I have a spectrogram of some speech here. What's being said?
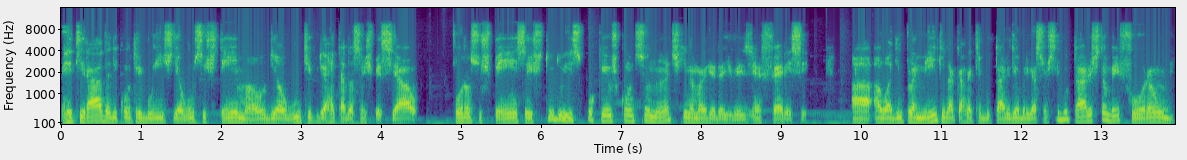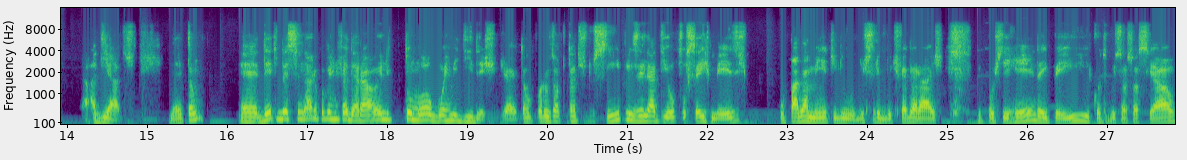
retirada de contribuintes de algum sistema ou de algum tipo de arrecadação especial foram suspensas, tudo isso porque os condicionantes, que na maioria das vezes referem-se ao adimplemento da carga tributária e de obrigações tributárias também foram adiados. Né? Então, é, dentro desse cenário, o governo federal ele tomou algumas medidas já. Então, para os optantes do Simples, ele adiou por seis meses o pagamento do, dos tributos federais, imposto de renda, IPI, contribuição social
